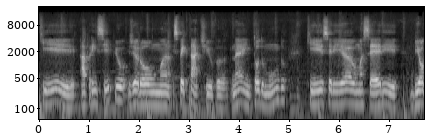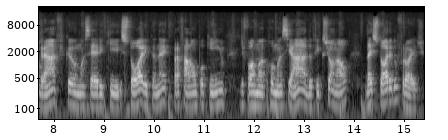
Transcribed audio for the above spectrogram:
que a princípio gerou uma expectativa né, em todo mundo que seria uma série biográfica, uma série que histórica, né, para falar um pouquinho de forma romanceada, ficcional da história do Freud.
